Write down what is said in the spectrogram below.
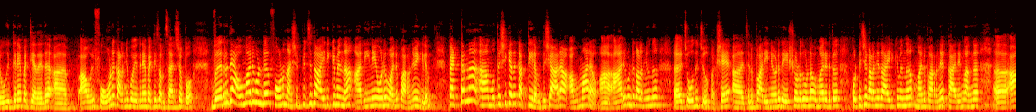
രോഹിത്തിനെ പറ്റി അതായത് ആ, ഒരു ഫോൺ കളഞ്ഞു പോയതിനെ പറ്റി സംസാരിച്ചപ്പോൾ വെറുതെ അവന്മാർ കൊണ്ട് ഫോൺ നശിപ്പിച്ചതായിരിക്കുമെന്ന് അലീനയോട് മനു പറഞ്ഞുവെങ്കിലും പെട്ടെന്ന് മുത്തശ്ശിക്ക് അത് കത്തിയില്ല. മുത്തശ്ശി ആരാ? അവന്മാരോ? ആര് കൊണ്ട് കളഞ്ഞു എന്ന് ചോദിച്ചു. പക്ഷേ ചിലപ്പോൾ അലീനയോട് ദേഷ്യമുള്ളത് കൊണ്ട് അവന്മാരെടുത്ത് പൊട്ടിച്ച് കളഞ്ഞതായിരിക്കുമെന്ന് മനു പറഞ്ഞ് കാര്യങ്ങൾ അങ്ങ് ആ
